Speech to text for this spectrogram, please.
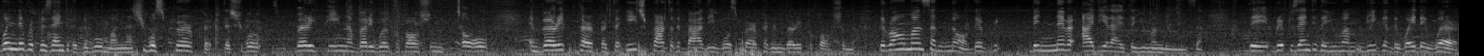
when they represented the woman, she was perfect. She was very thin, very well proportioned, tall, and very perfect. Each part of the body was perfect and very proportioned. The Romans, uh, no, they, they never idealized the human beings. They represented the human being the way they were,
